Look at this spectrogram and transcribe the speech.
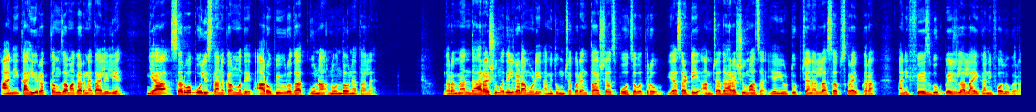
आणि काही रक्कम जमा करण्यात आलेली आहे. या सर्व पोलीस स्थानकांमध्ये आरोपीविरोधात गुन्हा नोंदवण्यात आला आहे दरम्यान धाराशिवमधील घडामोडी आम्ही तुमच्यापर्यंत अशाच पोहोचवत राहू. यासाठी आमच्या धाराशिव माझा या यूट्यूब चॅनलला सबस्क्राईब करा आणि फेसबुक पेजला लाईक आणि फॉलो करा.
